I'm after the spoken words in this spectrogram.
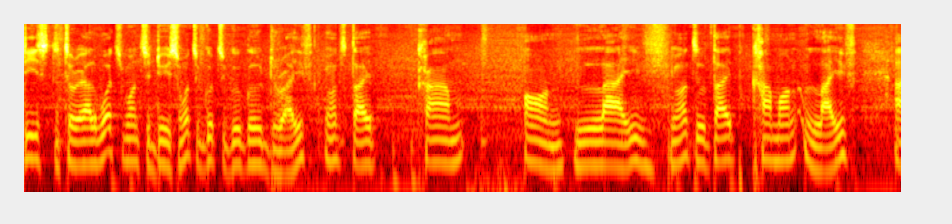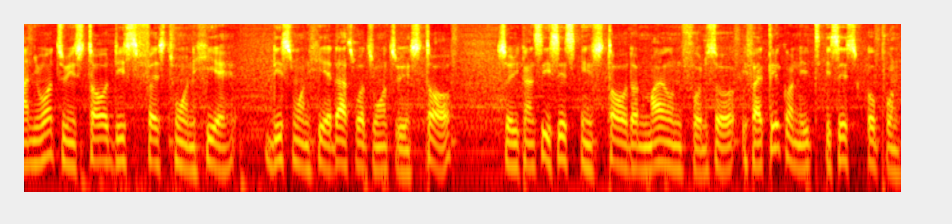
this tutorial, what you want to do is you want to go to Google Drive. You want to type cam on live. You want to type CamON live and you want to install this first one here. This one here that's what you want to install. So you can see it says installed on my own phone. So if i click on it it says open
